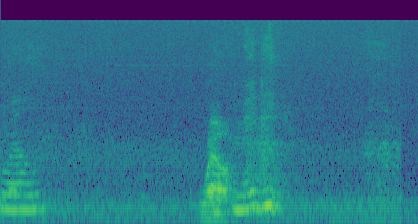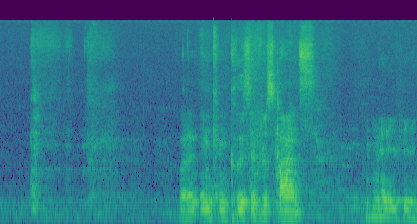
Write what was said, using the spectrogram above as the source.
Well, Well, maybe. what an inconclusive response. Maybe.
